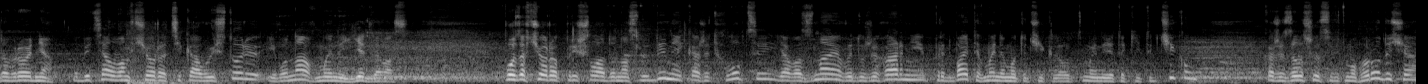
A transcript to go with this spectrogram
Доброго дня. Обіцяв вам вчора цікаву історію, і вона в мене є для вас. Позавчора прийшла до нас людина і каже: хлопці, я вас знаю, ви дуже гарні. Придбайте в мене мотоцикл. От в мене є такий тричикл. Каже, залишився від мого родича.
